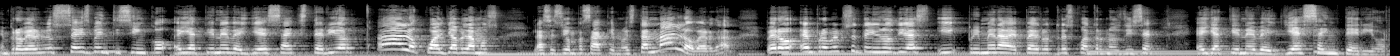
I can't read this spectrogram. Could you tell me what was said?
En Proverbios 6.25, ella tiene belleza exterior, a lo cual ya hablamos la sesión pasada que no es tan malo, ¿verdad? Pero en Proverbios 31.10 y Primera de Pedro 3.4 nos dice, ella tiene belleza interior.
